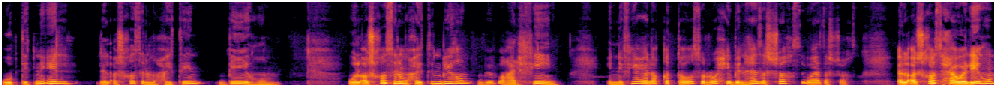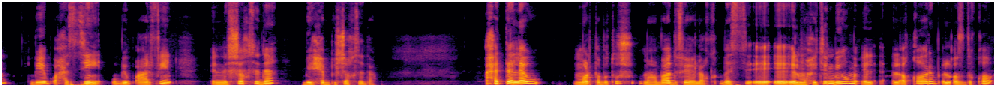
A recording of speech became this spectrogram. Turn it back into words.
وبتتنقل للأشخاص المحيطين بيهم. والأشخاص المحيطين بيهم بيبقوا عارفين إن في علاقة تواصل روحي بين هذا الشخص وهذا الشخص. الأشخاص حواليهم بيبقوا حاسين وبيبقوا عارفين إن الشخص ده بيحب الشخص ده. حتى لو مرتبطوش مع بعض في علاقة بس المحيطين بيهم الأقارب الأصدقاء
